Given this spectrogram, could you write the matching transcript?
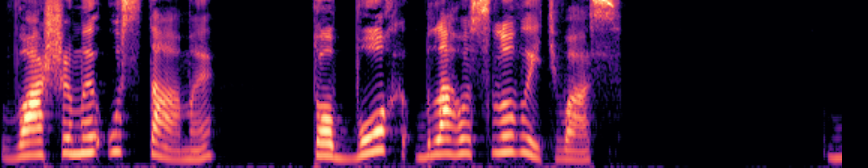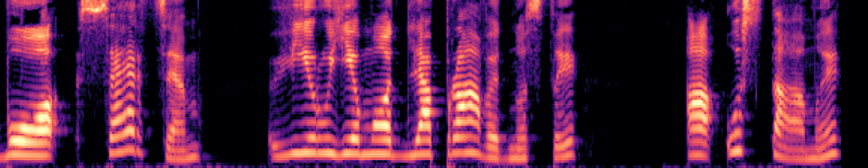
вашими устами, то Бог благословить вас. Бо серцем віруємо для праведності, а устами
